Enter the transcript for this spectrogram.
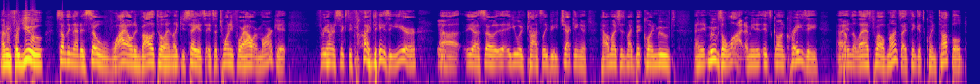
I mean, for you, something that is so wild and volatile, and like you say, it's it's a 24 hour market, 365 days a year. Yeah. Uh, yeah. So uh, you would constantly be checking uh, how much has my Bitcoin moved, and it moves a lot. I mean, it, it's gone crazy. Uh, Yep. In the last 12 months, I think it's quintupled.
